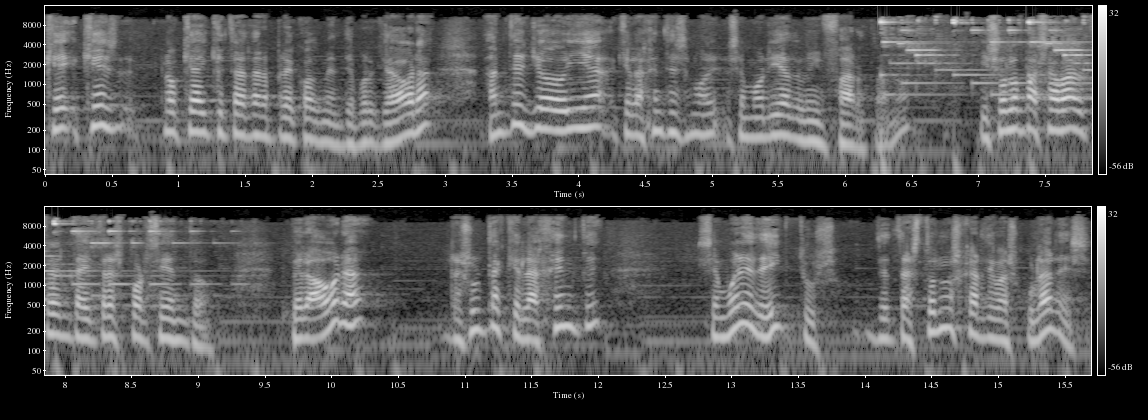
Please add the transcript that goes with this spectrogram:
¿qué, es lo que hay que tratar precozmente? Porque ahora, antes yo oía que la gente se, moría de un infarto, ¿no? Y solo pasaba al 33%. Pero ahora resulta que la gente se muere de ictus, de trastornos cardiovasculares.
